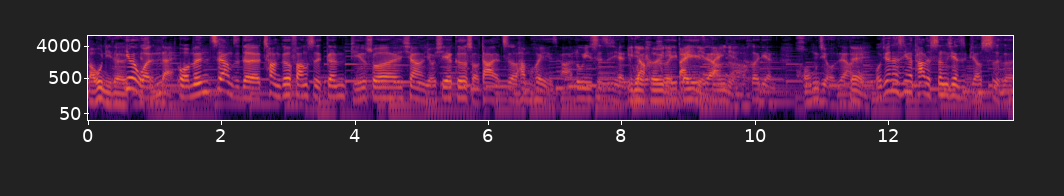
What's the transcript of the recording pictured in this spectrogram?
保护你的因为我。我们这样子的唱歌方式，跟比如说像有些歌手，大家也知道他们会啊，录音室之前一定要喝一杯这样点搬一点啊喝一点红酒这样。对，我觉得那是因为他的声线是比较适合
